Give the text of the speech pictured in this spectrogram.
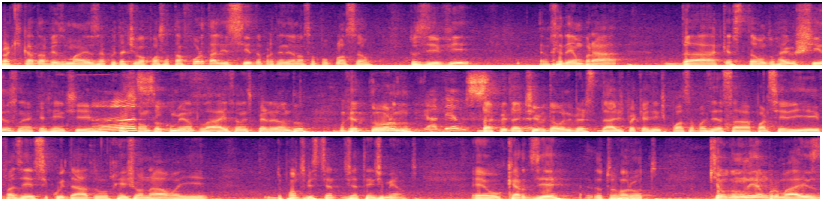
para que cada vez mais a Cuidativa possa estar fortalecida para atender a nossa população. Inclusive, eh, relembrar da questão do raio-x, né, que a gente Ah, passou um sim. documento lá e estamos esperando o retorno da Cuidativa e da Universidade para que a gente possa fazer essa parceria e fazer esse cuidado regional aí do ponto de vista de atendimento. Eu quero dizer, doutor Varoto, que eu não lembro mais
